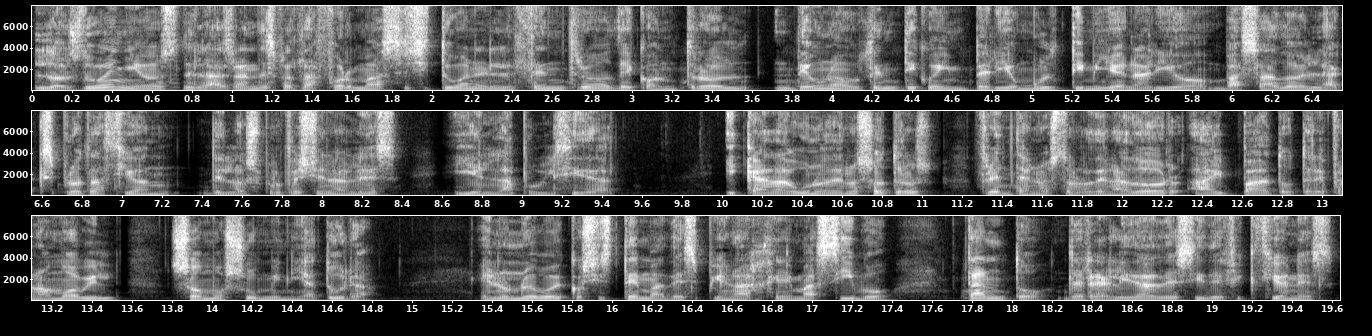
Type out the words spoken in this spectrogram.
Los dueños de las grandes plataformas se sitúan en el centro de control de un auténtico imperio multimillonario basado en la explotación de los profesionales y en la publicidad. Y cada uno de nosotros, frente a nuestro ordenador, iPad o teléfono móvil, somos su miniatura, en un nuevo ecosistema de espionaje masivo, tanto de realidades y de ficciones,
